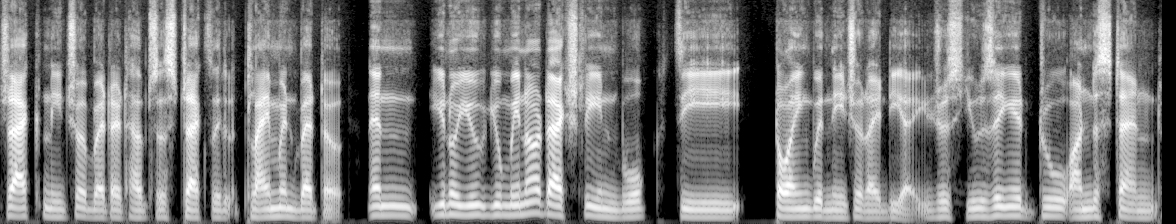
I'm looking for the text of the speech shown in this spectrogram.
track nature better. It helps us track the climate better. And, you know, you, you may not actually invoke the toying with nature idea. You're just using it to understand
